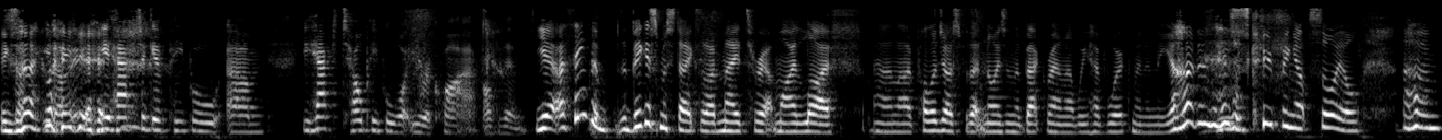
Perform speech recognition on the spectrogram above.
exactly. You know, yeah. you have to give people, um, you have to tell people what you require of them. Yeah, I think the the biggest mistake that I've made throughout my life, and I apologise for that noise in the background. uh, We have workmen in the yard and they're scooping up soil. Um,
